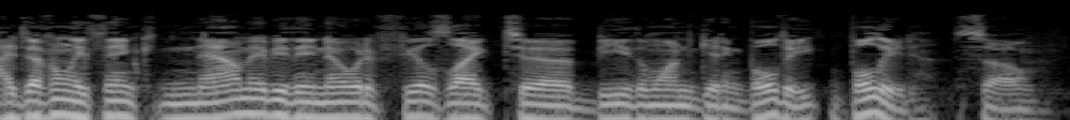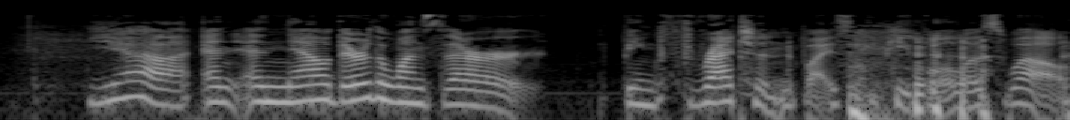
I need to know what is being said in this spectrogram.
I definitely think now maybe they know what it feels like to be the one getting bullied. Bullied. So yeah, and and now they're the ones that are being threatened by some people as well.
